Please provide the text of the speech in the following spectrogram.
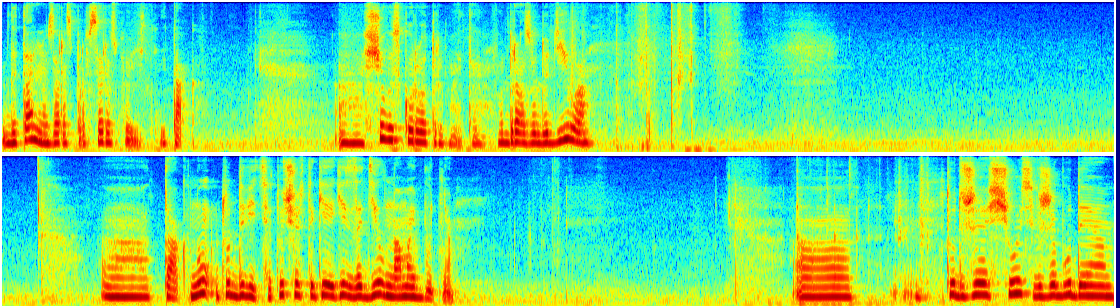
детально зараз про все розповість. І так, що ви скоро отримаєте? Одразу до діла. Е, Так, ну тут дивіться, тут щось таке, якийсь заділ на майбутнє. Е, Тут вже щось вже буде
